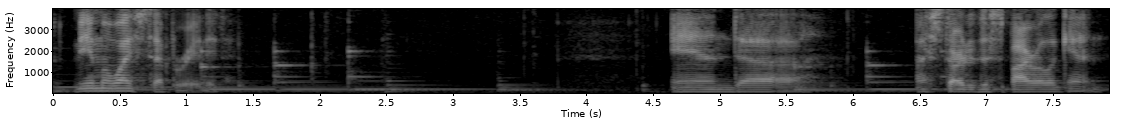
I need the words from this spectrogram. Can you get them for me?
me and my wife separated. And uh, I started to spiral again.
